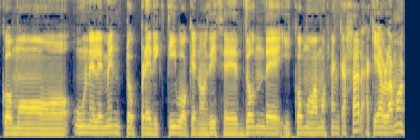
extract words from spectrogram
como un elemento predictivo que nos dice dónde y cómo vamos a encajar, aquí hablamos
